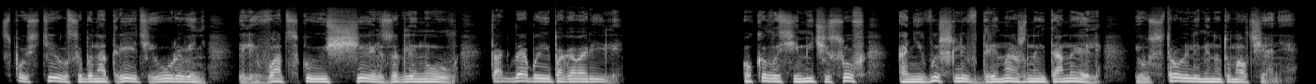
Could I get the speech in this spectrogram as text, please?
Спустился бы на третий уровень или в адскую щель заглянул, тогда бы и поговорили. Около семи часов они вышли в дренажный тоннель и устроили минуту молчания.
